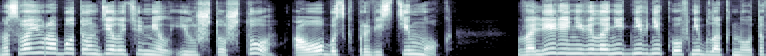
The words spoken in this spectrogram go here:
но свою работу он делать умел, и уж то-что, а обыск провести мог — Валерия не вела ни дневников, ни блокнотов,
